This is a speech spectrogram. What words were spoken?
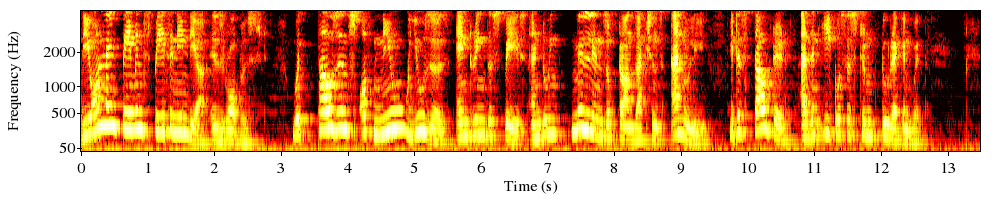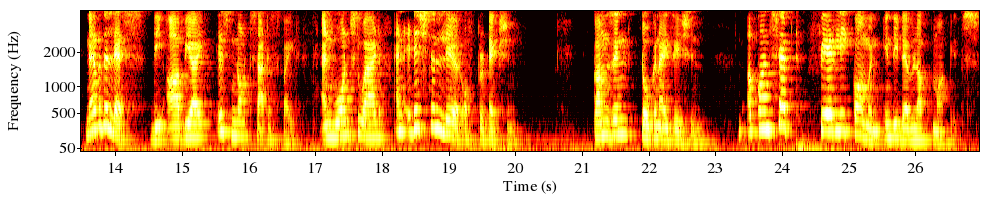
The online payment space in India is robust, with thousands of new users entering the space and doing millions of transactions annually. It is touted as an ecosystem to reckon with. Nevertheless, the RBI is not satisfied and wants to add an additional layer of protection. Comes in tokenization, a concept fairly common in the developed markets.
